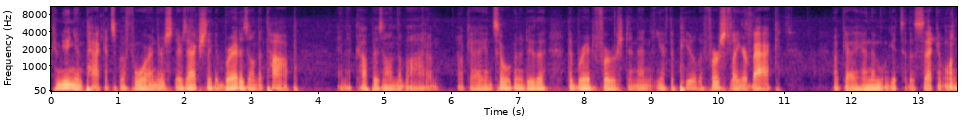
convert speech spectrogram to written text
communion packets before, and there's, there's actually the bread is on the top and the cup is on the bottom. Okay, and so we're going to do the, the bread first, and then you have to peel the first layer back. Okay, and then we'll get to the second one.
